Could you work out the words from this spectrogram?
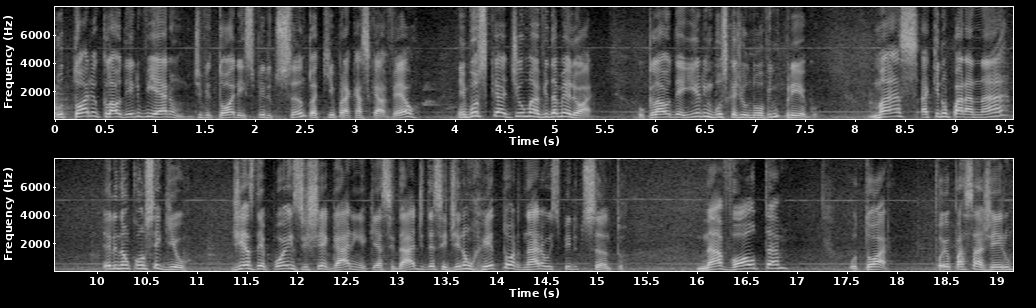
O Thor e o Claudio vieram de Vitória, Espírito Santo, aqui para Cascavel, em busca de uma vida melhor. O Claudeir em busca de um novo emprego. Mas aqui no Paraná, ele não conseguiu. Dias depois de chegarem aqui à cidade, decidiram retornar ao Espírito Santo. Na volta, o Thor foi o passageiro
